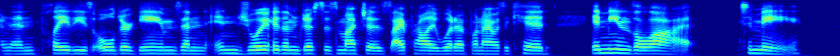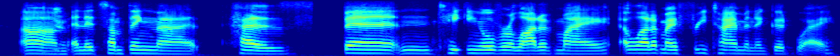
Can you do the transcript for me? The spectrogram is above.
and then play these older games and enjoy them just as much as I probably would have when I was a kid, it means a lot to me. Um, yeah. And it's something that has been taking over a lot of my a lot of my free time in a good way.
